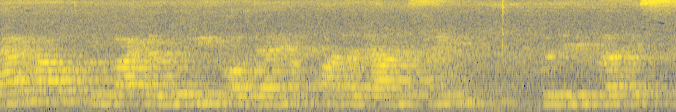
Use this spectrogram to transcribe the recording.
I now invite the newly ordained Father John Smith to deliver his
